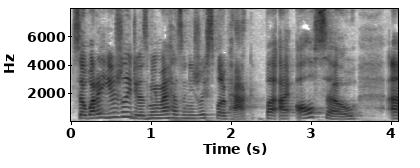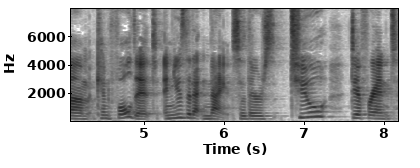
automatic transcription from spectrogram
So what I usually do is me and my husband usually split a pack, but I also um, can fold it and use it at night. So there's two different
